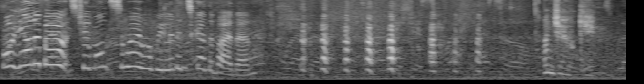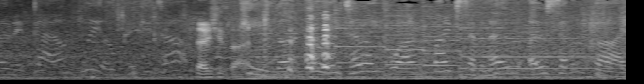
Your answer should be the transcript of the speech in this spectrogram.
What are you on about? It's two months away. We'll be living together by then. I'm joking. No, she's not. Keep the 08081 570 075.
